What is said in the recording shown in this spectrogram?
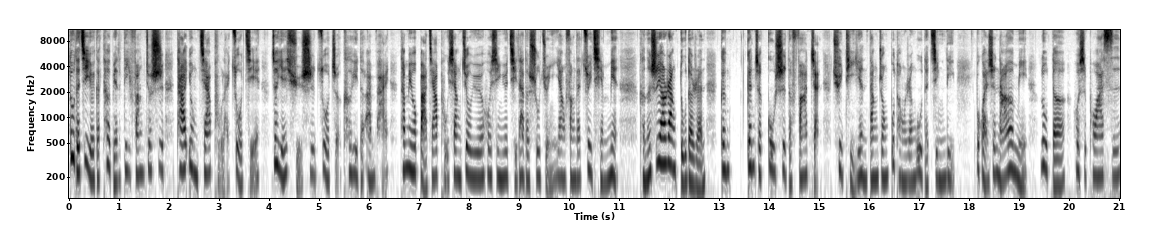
路德记有一个特别的地方，就是他用家谱来作结，这也许是作者刻意的安排。他没有把家谱像旧约或新约其他的书卷一样放在最前面，可能是要让读的人跟跟着故事的发展去体验当中不同人物的经历，不管是拿厄米、路德或是波阿斯。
